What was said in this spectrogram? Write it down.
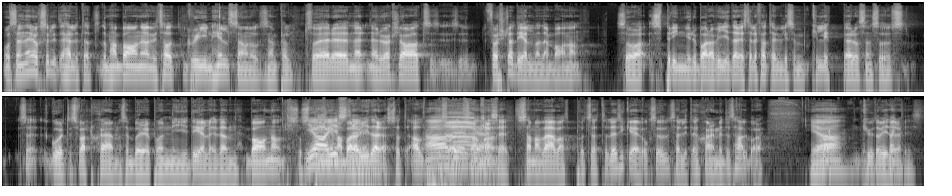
Och sen är det också lite härligt att de här banorna, vi tar Green Hill Zone då till exempel, så är det när, när du har klarat första delen av den banan så springer du bara vidare istället för att det liksom klipper och sen så sen går det till svart skärm och sen börjar det på en ny del i den banan. Så springer Ja, man bara det. vidare så att allt Ja, är det- så det har samma, jag sett. sammanvävat på ett sätt. Och det tycker jag är också en sån här liten charmig detalj bara. Ja, kuta vidare. faktiskt.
